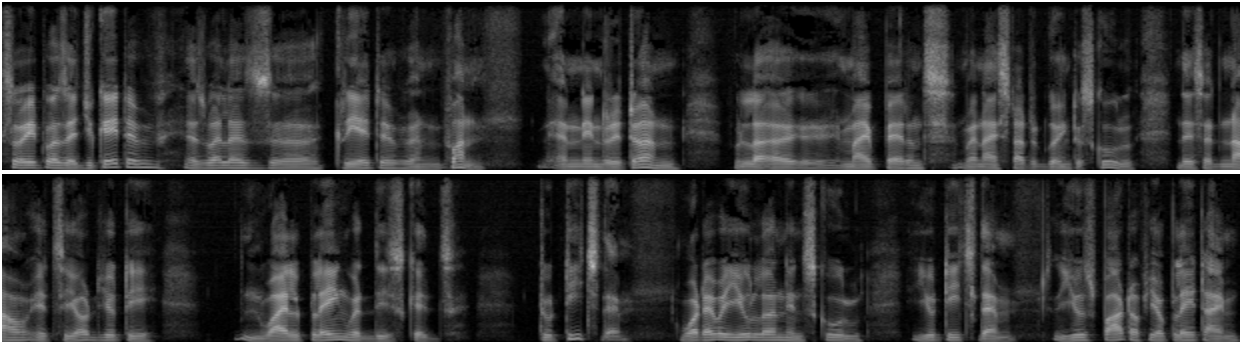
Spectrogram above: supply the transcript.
So it was educative as well as uh, creative and fun. And in return, uh, my parents, when I started going to school, they said, now it's your duty while playing with these kids to teach them. Whatever you learn in school, you teach them. Use part of your playtime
